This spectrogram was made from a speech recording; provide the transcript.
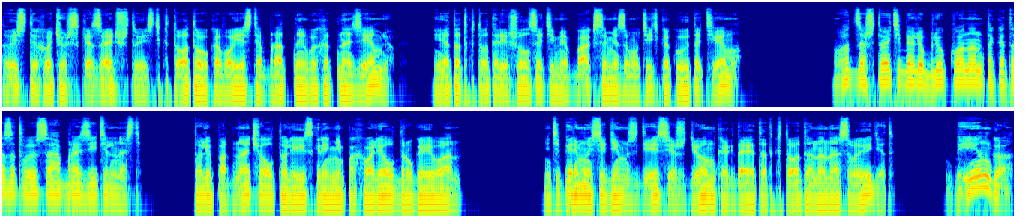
То есть ты хочешь сказать, что есть кто-то, у кого есть обратный выход на Землю, и этот кто-то решил с этими баксами замутить какую-то тему? Вот за что я тебя люблю, Конан, так это за твою сообразительность. То ли подначил, то ли искренне похвалил друга Иван. И теперь мы сидим здесь и ждем, когда этот кто-то на нас выйдет. «Бинго!»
